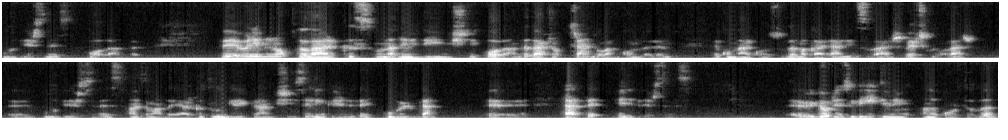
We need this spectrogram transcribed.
bulabilirsiniz bu alanda. Ve önemli noktalar kısmına demin değinmiştik. Bu alanda daha çok trend olan konuların ve konular konusunda makaleler, yazılar ve açıklamalar e, bulabilirsiniz. Aynı zamanda eğer katılım gerektiren bir şey ise linklerini de bu bölümden e, elde edebilirsiniz. E, gördüğünüz gibi eğitimin ana portalı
